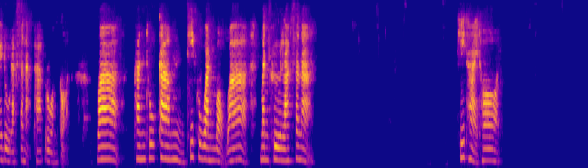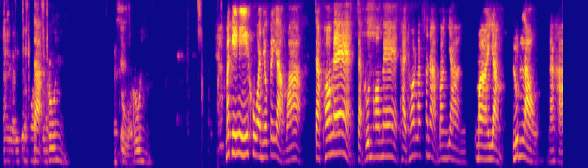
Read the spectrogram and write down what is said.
ให้ดูลักษณะภาพรวมก่อน ว่าพันธุกรรมที่ครูวันบอกว่ามันคือลักษณะ ที่ถ่ายทอด จากรุ่น สู่รุ่น เมื่อกี้นี้ครูวันยกตัวอย่างว่า จากพ่อแม่จากรุ่นพ่อแม่ ถ่ายทอดลักษณะบางอย่างมาอย่างรุ่นเรานะคะ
